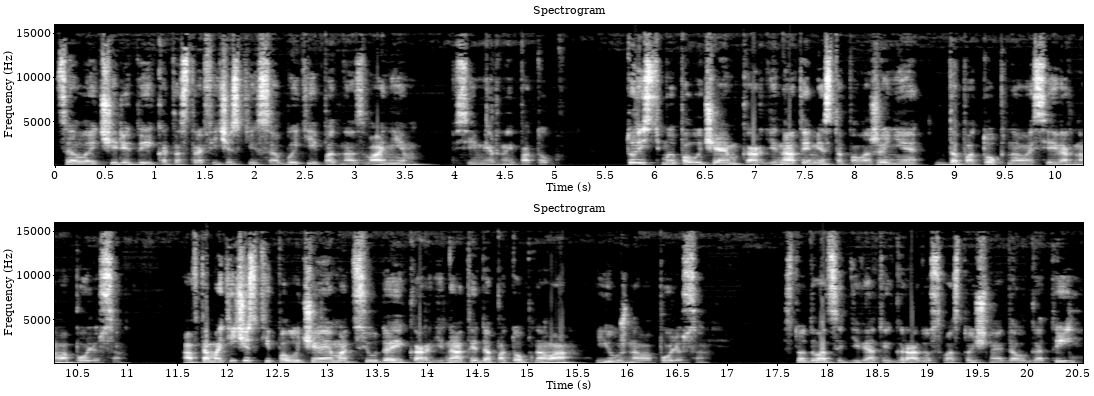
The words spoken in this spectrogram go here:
целой череды катастрофических событий под названием «Всемирный потоп». То есть мы получаем координаты местоположения допотопного Северного полюса. Автоматически получаем отсюда и координаты допотопного Южного полюса. 129 градус восточной долготы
